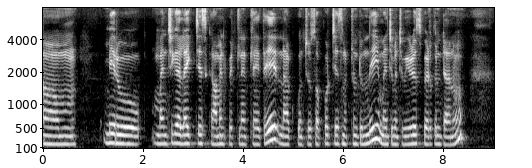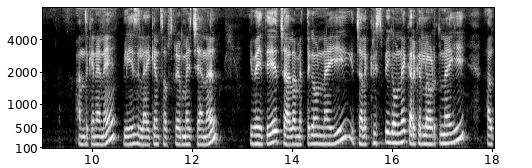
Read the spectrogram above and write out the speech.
Um, మీరు మంచిగా లైక్ చేసి కామెంట్ పెట్టినట్లయితే నాకు కొంచెం సపోర్ట్ చేసినట్టు ఉంటుంది మంచి మంచి వీడియోస్ పెడుతుంటాను. అందుకనే please like and subscribe my channel ఇవైతే చాలా మెత్తగా ఉన్నాయి చాలా క్రిస్పీగా ఉన్నాయి కరకరలాడుతున్నాయి. అది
